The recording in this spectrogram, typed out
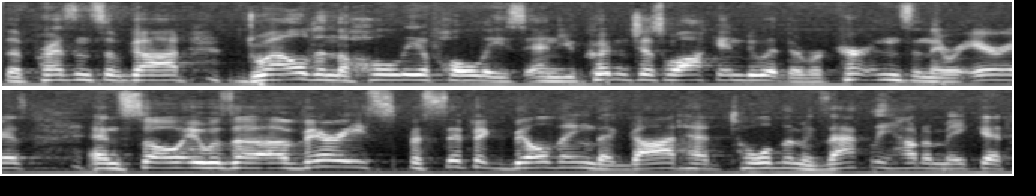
The presence of God dwelled in the Holy of Holies, and you couldn't just walk into it. There were curtains and there were areas. And so it was a, a, very specific building that God had told them exactly how to make it,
